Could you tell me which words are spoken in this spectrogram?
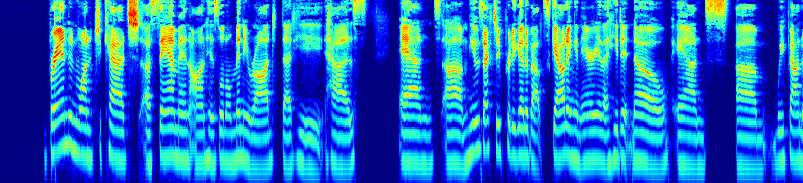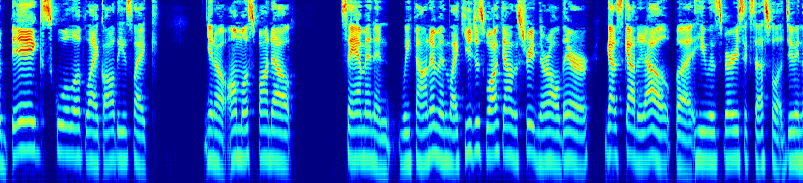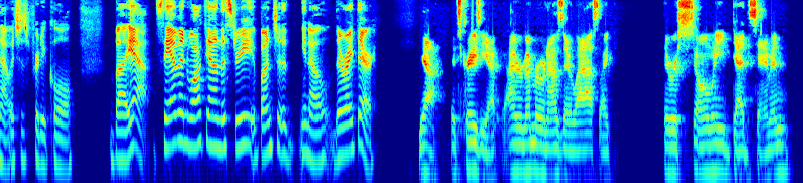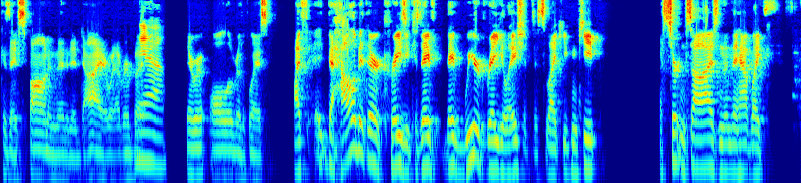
Brandon wanted to catch a salmon on his little mini rod that he has. And um, he was actually pretty good about scouting an area that he didn't know. And um, we found a big school of like all these like you know almost spawned out salmon. And we found him. And like you just walk down the street and they're all there. You got to scout it out. But he was very successful at doing that which is pretty cool but yeah salmon walk down the street a bunch of you know they're right there yeah it's crazy I, I remember when i was there last like there were so many dead salmon because they spawn and then they die or whatever. But yeah, they were all over the place. I the halibut they're crazy because they've they've weird regulations. It's like you can keep a certain size, and then they have like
